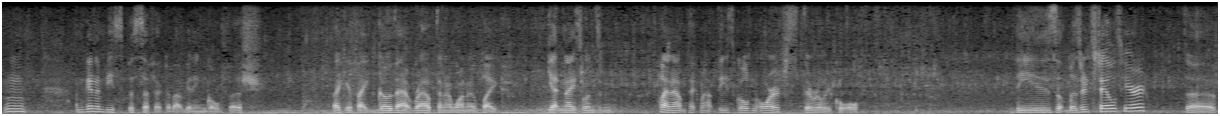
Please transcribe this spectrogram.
Mm, I'm gonna be specific about getting goldfish. Like if I go that route, then I want to like get nice ones and plan out and pick them out. These golden orfs, they're really cool. These lizard's tails here, the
